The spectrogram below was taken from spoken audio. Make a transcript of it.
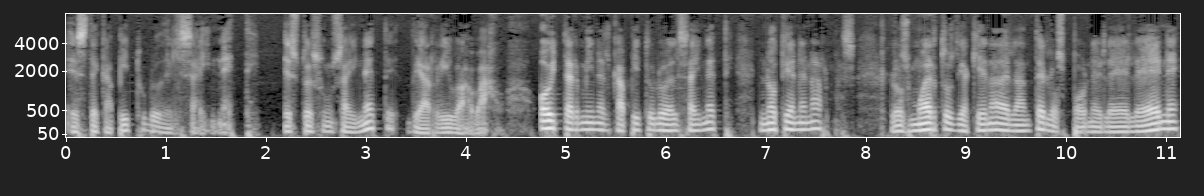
este capítulo del sainete. Esto es un sainete de arriba a abajo. Hoy termina el capítulo del sainete. No tienen armas. Los muertos de aquí en adelante los pone el ELN,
